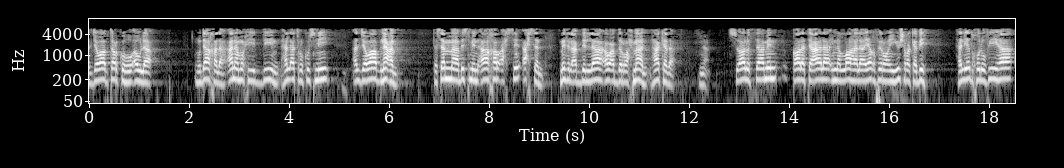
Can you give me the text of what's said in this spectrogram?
الجواب تركه أولى مداخلة أنا محيي الدين هل أترك اسمي؟ الجواب نعم. تسمى باسم آخر أحسن مثل عبد الله أو عبد الرحمن هكذا. نعم. السؤال الثامن قال تعالى إن الله لا يغفر أن يشرك به. هل يدخل فيها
